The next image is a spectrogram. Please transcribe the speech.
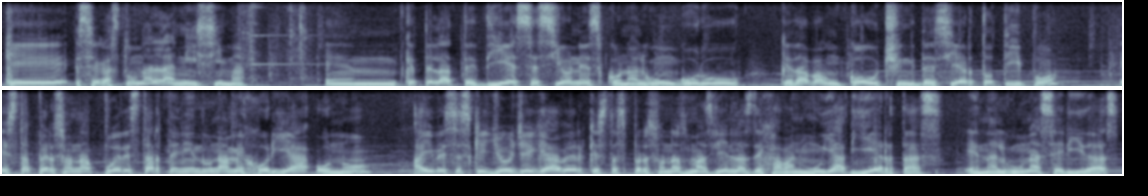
que se gastó una lanísima en, ¿qué te late? 10 sesiones con algún gurú que daba un coaching de cierto tipo. Esta persona puede estar teniendo una mejoría o no, hay veces que yo llegué a ver que estas personas más bien las dejaban muy abiertas en algunas heridas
